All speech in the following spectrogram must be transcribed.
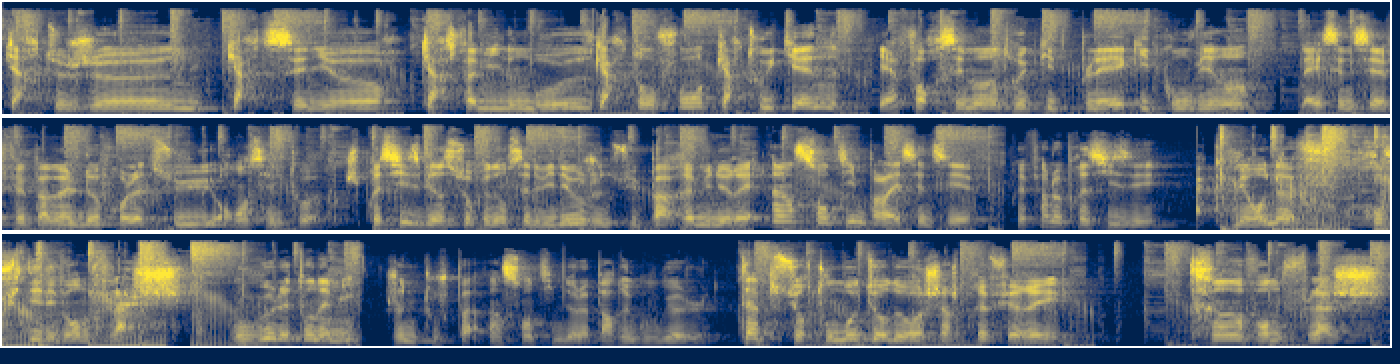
Carte jeune, carte senior, carte famille nombreuse, carte enfant, carte week-end. Il y a forcément un truc qui te plaît, qui te convient. La SNCF fait pas mal d'offres là-dessus, renseigne-toi. Je précise bien sûr que dans cette vidéo, je ne suis pas rémunéré un centime par la SNCF. Je préfère le préciser. Acte numéro 9, profiter des ventes flash. Google est ton ami, je ne touche pas un centime de la part de Google. Tape sur ton moteur de recherche préféré, train vente flash,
